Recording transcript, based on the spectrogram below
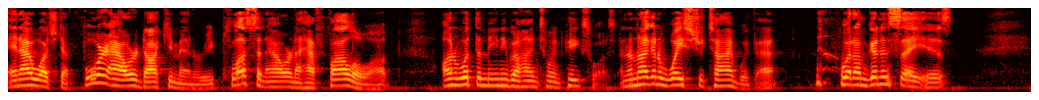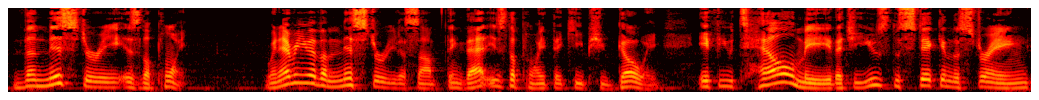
and I watched a four hour documentary plus an hour and a half follow up on what the meaning behind Twin Peaks was. And I'm not going to waste your time with that. what I'm going to say is the mystery is the point. Whenever you have a mystery to something, that is the point that keeps you going. If you tell me that you use the stick and the string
